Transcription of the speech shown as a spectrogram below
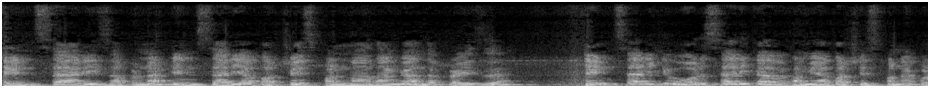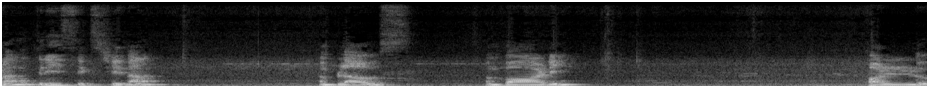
டென் சாரீஸ் அப்படின்னா டென் சாரியாக பர்ச்சேஸ் பண்ணாதாங்க அந்த ப்ரைஸு டென் சாரிக்கு ஒரு சாரி கம்மியாக பர்ச்சேஸ் பண்ணால் கூட த்ரீ சிக்ஸ்டி தான். Blouse body pallu.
